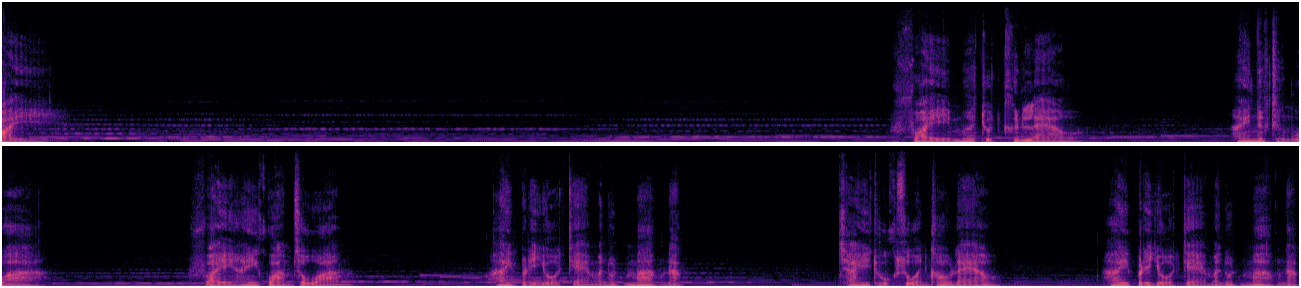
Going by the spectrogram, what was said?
ฟ ไฟเมื่อจุดขึ้นแล้ว ให้นึกถึงว่า ไฟให้ความสว่าง ให้ประโยชน์แก่มนุษย์มากนัก ใช้ถูกส่วนเข้าแล้ว ให้ประโยชน์แก่มนุษย์มากนัก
